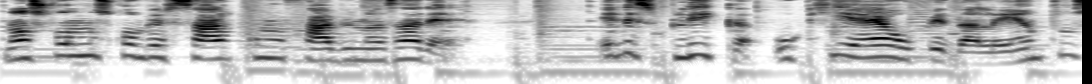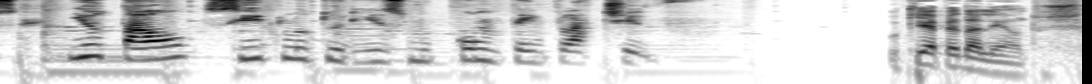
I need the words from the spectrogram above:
nós fomos conversar com o Fábio Nazaré. Ele explica o que é o Pedalentos e o tal cicloturismo contemplativo. O que é pedalentos?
